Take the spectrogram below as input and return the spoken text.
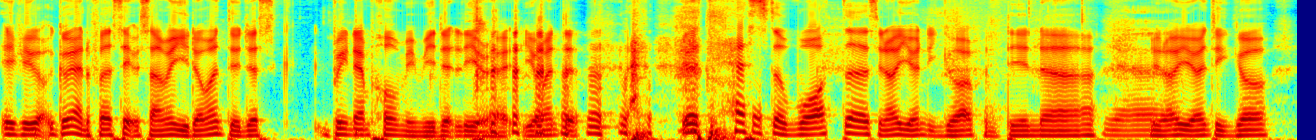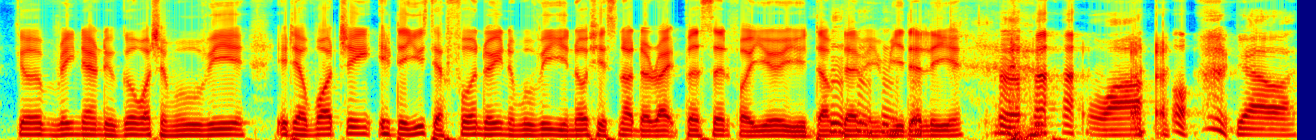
if you're going on a first date with someone you don't want to just bring them home immediately right you want to you want to test the waters you know you want to go out for dinner Yeah. you know you want to go go bring them to go watch a movie if they're watching if they use their phone during the movie you know she's not the right person for you you dump them immediately wow. Oh, yeah, well,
